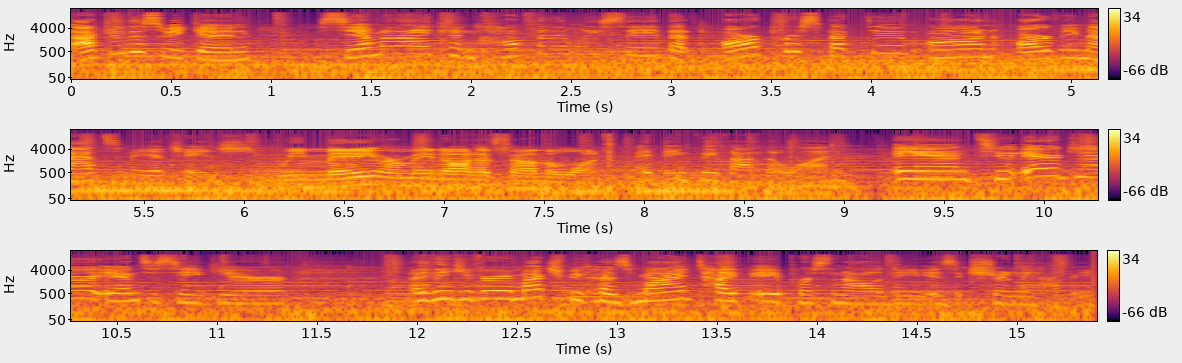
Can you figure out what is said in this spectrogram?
After this weekend, Sam and I can confidently say that our perspective on RV mats may have changed. We may or may not have found the one. I think we found the one. And to Air Gear and to CGEAR, I thank you very much because my type A personality is extremely happy.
